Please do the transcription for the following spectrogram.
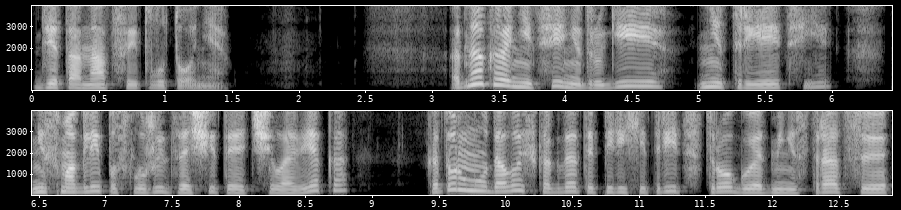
детонации плутония. Однако ни те, ни другие, ни третьи не смогли послужить защитой от человека, которому удалось когда-то перехитрить строгую администрацию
